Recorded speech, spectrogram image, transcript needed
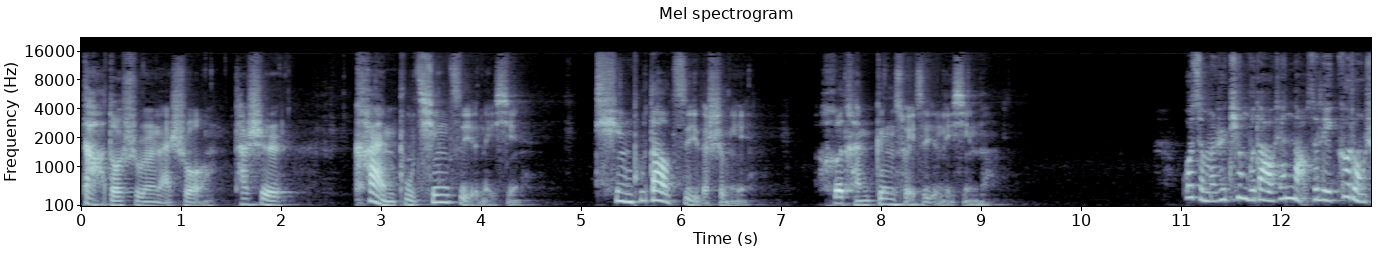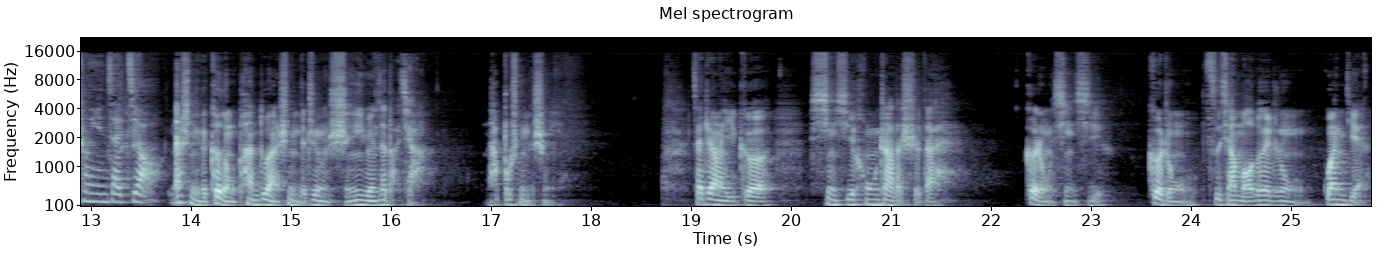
大多数人来说，他是看不清自己的内心，听不到自己的声音，何谈跟随自己的内心呢？我怎么是听不到？我现在脑子里各种声音在叫。那是你的各种判断，是你的这种神经元在打架，那不是你的声音。在这样一个信息轰炸的时代，各种信息、各种自相矛盾的这种观点，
